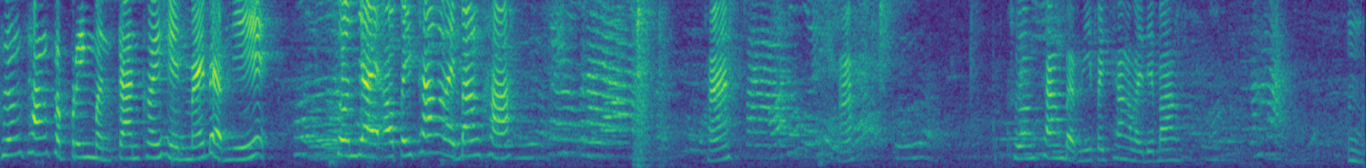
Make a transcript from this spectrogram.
เครื่องช่างสปริงเหมือนกันเคยเห็นไหมแบบนี้ ส่วนใหญ่เอาไปช่างอะไรบ้างคะฮะฮะเค รื่องช่างแบบนี้ไปช่างอะไรได้บ้างอืม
